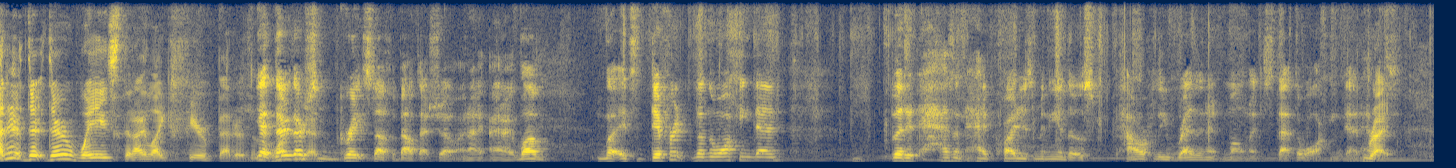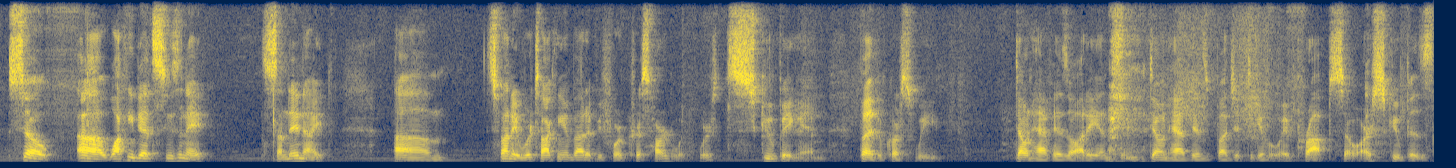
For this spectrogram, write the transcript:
I don't, there, there are ways that I like Fear better than Yeah, The there, there's Dead. some great stuff about that show, and I, and I love. It's different than The Walking Dead, but it hasn't had quite as many of those powerfully resonant moments that The Walking Dead has. Right. So, uh, Walking Dead season eight, Sunday night. Um, it's funny we're talking about it before Chris Hardwick. We're scooping him, but of course we don't have his audience and don't have his budget to give away props, so our scoop is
